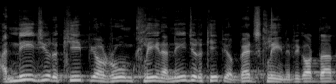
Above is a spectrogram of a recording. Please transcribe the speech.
I need you to keep your room clean. I need you to keep your beds clean. Have you got that?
